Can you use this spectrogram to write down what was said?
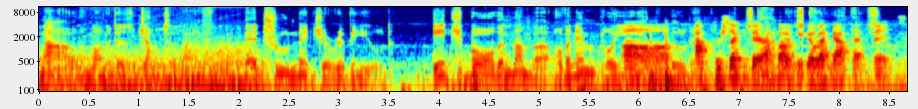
Now the monitors jumped to life, their true nature revealed. Each bore the number of an employee Aw, in the building. ah, for a second there, I thought I could go back out that fence.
